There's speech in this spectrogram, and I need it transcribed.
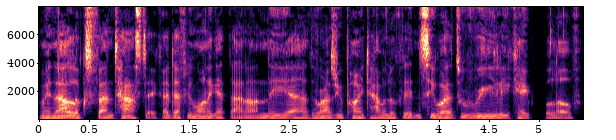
I mean, that looks fantastic. I definitely want to get that on the uh, the Raspberry Pi to have a look at it and see what it's really capable of.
